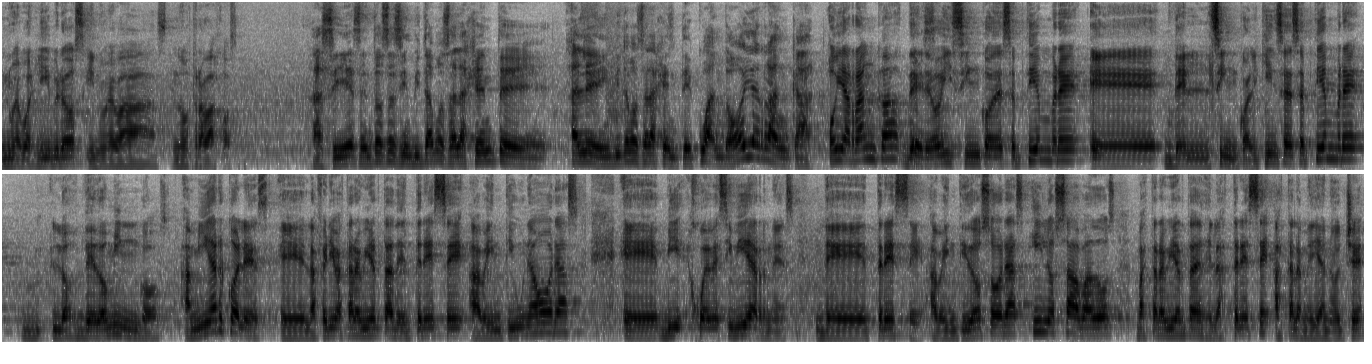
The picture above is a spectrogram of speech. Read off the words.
nuevos libros y nuevas, nuevos trabajos. Así es, entonces invitamos a la gente, Ale, invitamos a la gente. ¿Cuándo? Hoy arranca. Hoy arranca, desde hoy 5 de septiembre, eh, del 5 al 15 de septiembre, los de domingos a miércoles, eh, la feria va a estar abierta de 13 a 21 horas, eh, jueves y viernes de 13 a 22 horas y los sábados va a estar abierta desde las 13 hasta la medianoche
